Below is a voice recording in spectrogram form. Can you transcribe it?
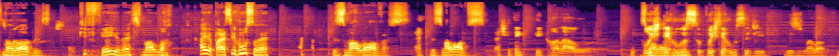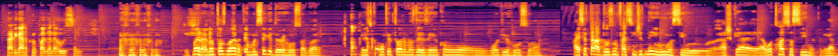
Smallovers. Smallovers? Que feio, né? Small Aí, parece russo, né? Smalovers. Smalovs. Acho que tem, que- tem que rolar o, o pôster russo, o pôster russo de, dos Smallovers. Tá ligado a propaganda russa, né? Mano, eu não tô zoando, tem muito seguidor russo agora. Eles ficam tentando meus desenhos com um monte de russo lá. Aí você traduz, não faz sentido nenhum, assim. o- acho que é, é outro raciocínio, tá ligado?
